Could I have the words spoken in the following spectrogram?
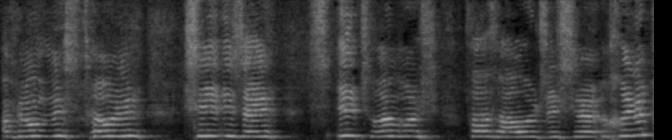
I found Miss Tony. She is a speech language pathologist here at clinic.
